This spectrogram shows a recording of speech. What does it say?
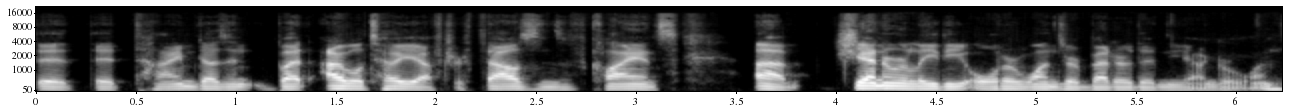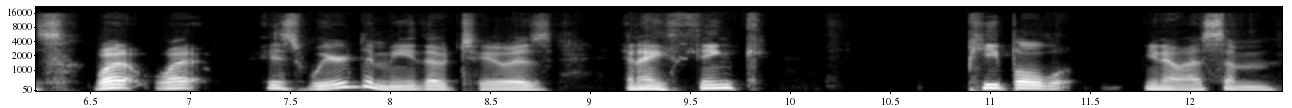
that that time doesn't. But I will tell you, after thousands of clients, um, generally the older ones are better than the younger ones. what what is weird to me though too is and i think people you know as some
